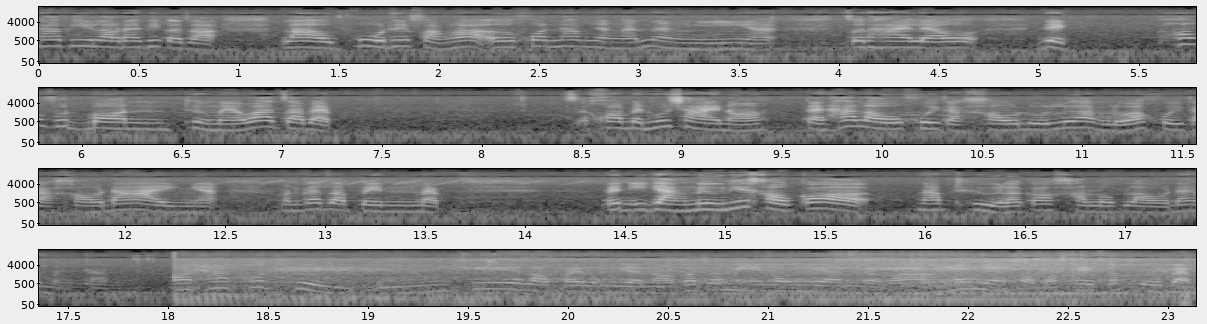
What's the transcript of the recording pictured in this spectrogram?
ถ้าพี่เราได้พี่ก็จะเล่าพูดให้ฟังว่าเออคนทำอย่างนั้นอย่างนี้เงี้ยสุดท้ายแล้วเด็กห้องฟุตบอลถึงแม้ว่าจะแบบความเป็นผู้ชายเนาะแต่ถ้าเราคุยกับเขารู้เรื่องหรือว่าคุยกับเขาได้อย่างเงี้ยมันก็จะเป็นแบบเป็นอีกอย่างหนึ่งที่เขาก็นับถือแล้วก็เคารพเราได้เหมือนกันก็ถ้าพูดถึงที่เราไปโรงเรียนเนาะก็จะมีโรงเรียนแบบว่าห้องเรียนสองประเภทก็คือแบบ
